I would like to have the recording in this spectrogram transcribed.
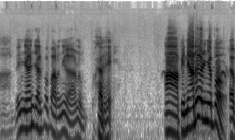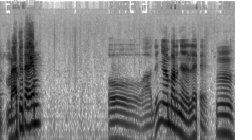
അത് ഞാൻ ചിലപ്പോ പറഞ്ഞു കാണും. അതെ. ആ പിന്നെ അത് കഴിഞ്ഞപ്പോ? ഏ, മാത്യു തരകൻ? ഓ അത് ഞാൻ പറഞ്ഞതല്ലേ? ഉം,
